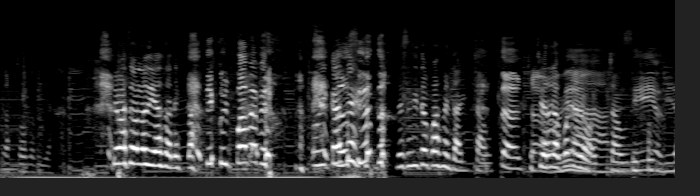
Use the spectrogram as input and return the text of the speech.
te vas todos los días. Te vas todos los días al spa. Disculpame, pero ¿no Ubicate. cierto? Necesito paz mental. Chau. Chao, chao, Cierra la puerta y me voy. Chau, Sí, dijo.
